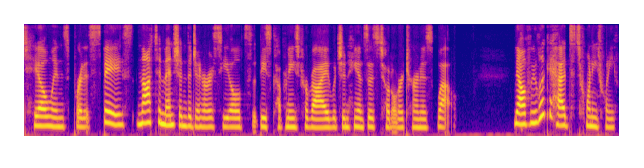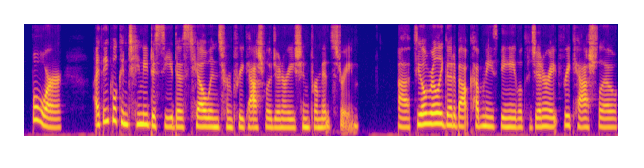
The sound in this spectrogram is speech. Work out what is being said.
tailwinds for the space, not to mention the generous yields that these companies provide, which enhances total return as well. Now, if we look ahead to 2024, I think we'll continue to see those tailwinds from free cash flow generation for midstream uh, feel really good about companies being able to generate free cash flow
